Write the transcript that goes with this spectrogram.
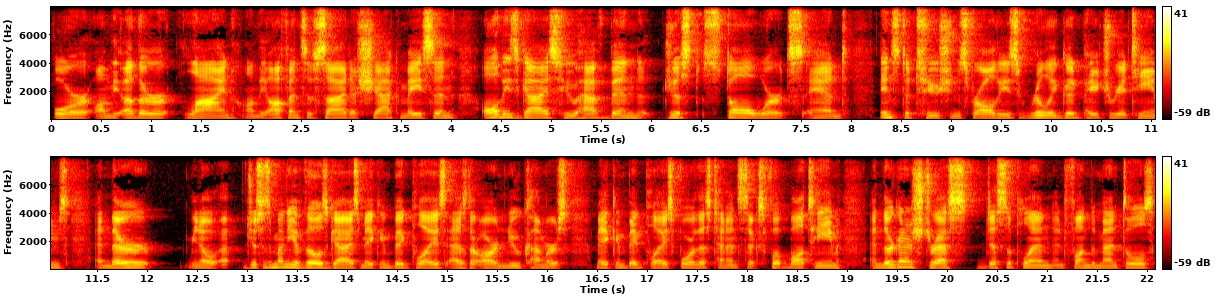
or on the other line, on the offensive side, a Shaq Mason, all these guys who have been just stalwarts and institutions for all these really good Patriot teams. And they're, you know, uh, just as many of those guys making big plays as there are newcomers making big plays for this 10 and 6 football team. And they're going to stress discipline and fundamentals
